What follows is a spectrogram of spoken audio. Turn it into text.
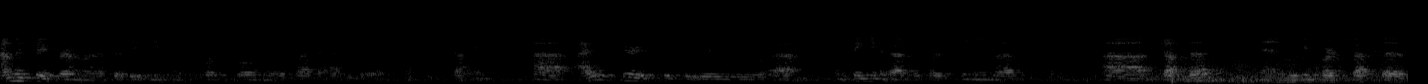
I'm Luke Shaefer, I'm an associate dean here at the Ford School, I'm really glad to have you here, thank you for coming. Uh, I was curious just to hear you, um, in thinking about the sort of theme of, uh, justice and moving towards justice.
